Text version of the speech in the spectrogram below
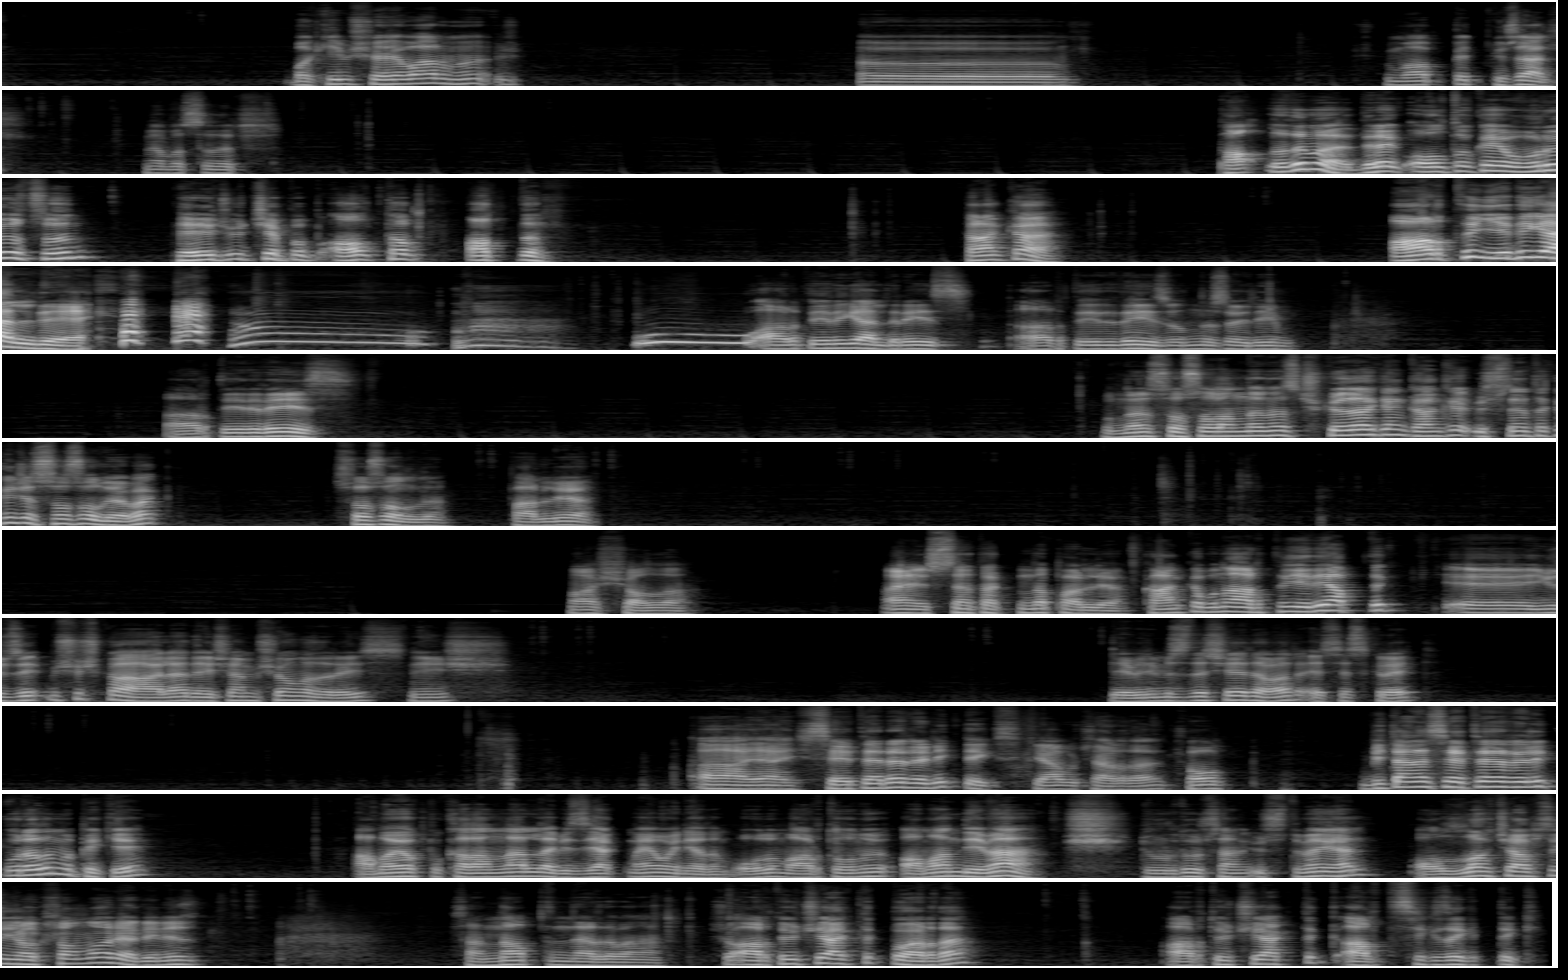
Bakayım şöyle var mı? Ee, muhabbet güzel. Buna basılır. Patladı mı? Direkt Oltoka'ya vuruyorsun. Page 3 yapıp alt tab attın. Kanka. Artı 7 geldi. Artı 7 geldi reis. Artı 7'deyiz onu da söyleyeyim. Artı 7'deyiz. Bunların sos olanları nasıl çıkıyor derken kanka üstüne takınca sos oluyor bak. Sos oldu. Parlıyor. Maşallah. Aynen üstüne taktığında parlıyor. Kanka bunu artı 7 yaptık. Ee, 173k hala değişen bir şey olmadı reis. Ne iş? Devilimizde şey de var. SS Great. Ay ay. STR relik de eksik ya bu çarda. Çok. Bir tane STR relik vuralım mı peki? Ama yok bu kalanlarla biz yakmaya oynayalım. Oğlum artı onu aman diyeyim ha. Şş, dur dur sen üstüme gel. Allah çarpsın yaksam var ya Deniz. Sen ne yaptın nerede bana? Şu artı 3'ü yaktık bu arada. Artı 3'ü yaktık. Artı 8'e gittik.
